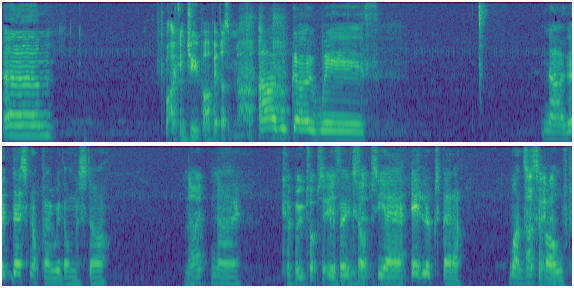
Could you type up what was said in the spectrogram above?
Um, But I can dupe up, it doesn't matter. I will go with. No, let- let's not go with Omastar. No? No, Kabutops it is. it? Kabutops. Yeah, it looks better once it's Okay, then. evolved.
